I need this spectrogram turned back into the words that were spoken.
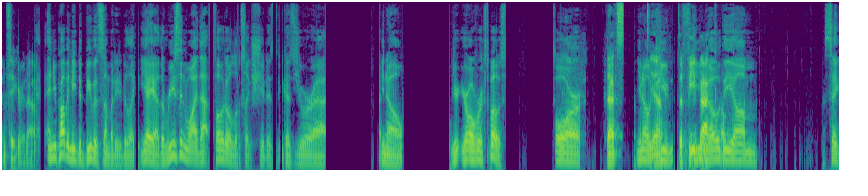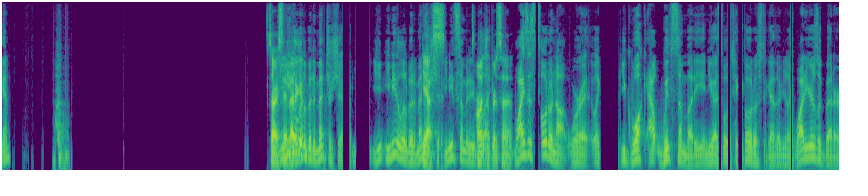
and figure it out. and you probably need to be with somebody to be like, yeah, yeah. The reason why that photo looks like shit is because you're at, you know, you're, you're overexposed, or That's you know, yeah. do you the do you feedback. know the um. Say again. Sorry, say need that a little bit of mentorship. You, you need a little bit of mentorship. Yes. You need somebody to be Hundred like, percent. why is this photo not where it like you walk out with somebody and you guys both take photos together and you're like, why do yours look better?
